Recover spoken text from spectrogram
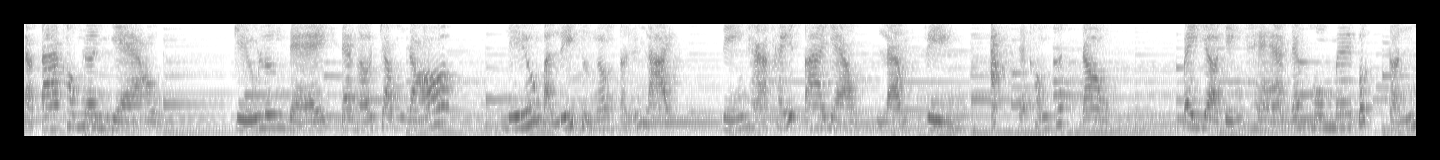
là ta không nên vào Triệu lương đệ đang ở trong đó. Nếu mà Lý Thường Ngân tỉnh lại, Điện hạ thấy ta vào làm phiền, ắt sẽ không thích đâu. Bây giờ điện hạ đang hôn mê bất tỉnh,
